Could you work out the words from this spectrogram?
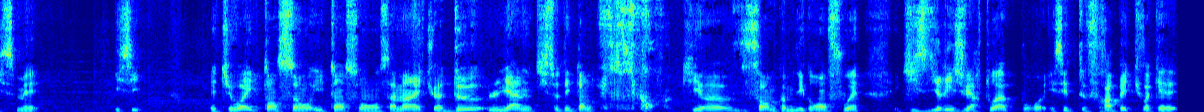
Il se met ici. Et tu vois, il tend, son, il tend son, sa main et tu as deux lianes qui se détendent, qui euh, forment comme des grands fouets et qui se dirigent vers toi pour essayer de te frapper. Tu vois qu'elles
